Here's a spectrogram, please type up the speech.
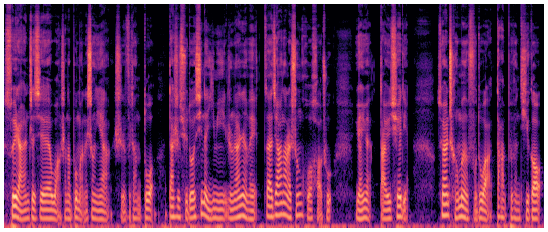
虽然这些网上的不满的声音啊是非常多，但是许多新的移民仍然认为，在加拿大的生活好处远远大于缺点，虽然成本幅度啊大部分提高。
